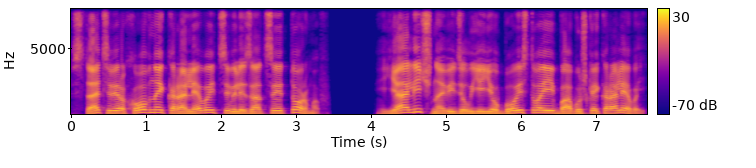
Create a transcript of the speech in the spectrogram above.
стать верховной королевой цивилизации Тормов. Я лично видел ее бой с твоей бабушкой-королевой.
